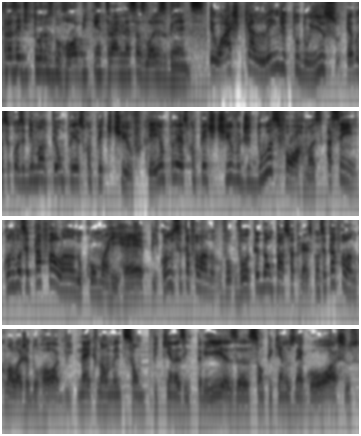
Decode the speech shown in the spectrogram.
para as editoras do hobby entrarem nessas lojas grandes? Eu acho que além de tudo isso, é você conseguir manter um preço competitivo. E aí um preço competitivo de duas formas. Assim, quando você tá falando com uma ReHap, quando você tá falando, vou, vou até dar um passo atrás, quando você tá falando com uma loja do hobby, né, que normalmente são pequenas empresas, são pequenos negócios,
